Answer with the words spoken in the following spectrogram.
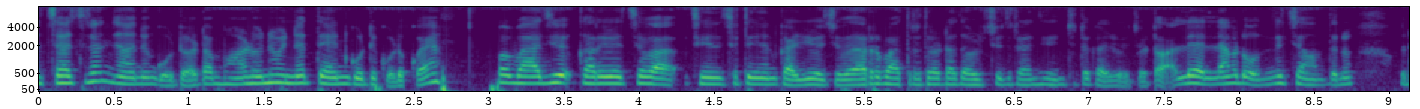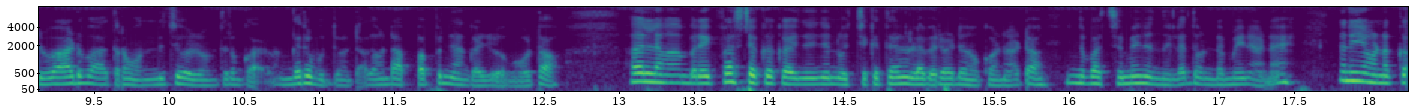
അച്ചാച്ചനും ഞാനും കൂട്ടും കേട്ടോ. മാളുവിന് പിന്നെ തേൻ കൂട്ടി കൊടുക്കുവേ. അപ്പോൾ ബാജി കറി വെച്ച് ചീനിച്ചിട്ട് ഞാൻ കഴുകി വെച്ചു. വേറൊരു പാത്രത്തിലോട്ട് അത് ഒഴിച്ച് വെച്ചിട്ട് ഞാൻ ചീനിച്ചിട്ട് കഴുകി വെച്ചു കേട്ടോ. അല്ലെ? എല്ലാം കൂടെ ഒന്നിച്ചാകുമ്പത്തിനും ഒരുപാട് പാത്രം ഒന്നിച്ച് കഴിയുമ്പത്തിനും ഭയങ്കര ബുദ്ധിമുട്ട് അതുകൊണ്ട് അപ്പം ഞാൻ കഴുകും കേട്ടോ. അതെല്ലാം ബ്രേക്ക്ഫാസ്റ്റ് ഒക്കെ കഴിഞ്ഞ് ഞാൻ ഉച്ചക്കത്തേനുള്ള പരിപാടി നോക്കണം കേട്ടോ. ഇന്ന് പച്ചമീനൊന്നുമില്ല തുണ്ടമീനാണേ ഞാൻ ഈ ഉണക്ക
